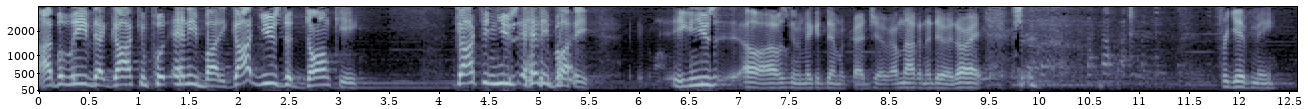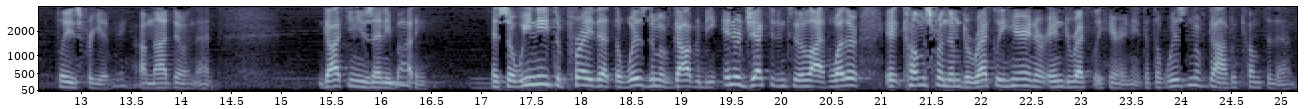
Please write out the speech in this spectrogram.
I believe that God can put anybody. God used a donkey. God can use anybody. He can use. Oh, I was going to make a Democrat joke. I'm not going to do it. All right. Forgive me. Please forgive me. I'm not doing that. God can use anybody. And so we need to pray that the wisdom of God would be interjected into their life, whether it comes from them directly hearing or indirectly hearing it, that the wisdom of God would come to them.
